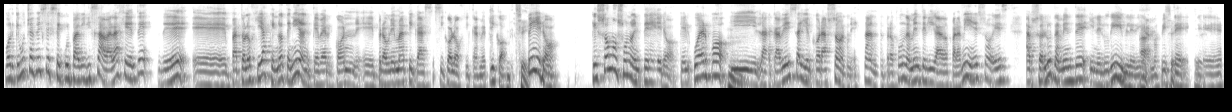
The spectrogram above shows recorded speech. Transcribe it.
porque muchas veces se culpabilizaba a la gente de eh, patologías que no tenían que ver con eh, problemáticas psicológicas, ¿me explico? Sí. Pero que somos uno entero, que el cuerpo mm. y la cabeza y el corazón están profundamente ligados, para mí eso es absolutamente ineludible, ah, digamos, ¿viste? Eh,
